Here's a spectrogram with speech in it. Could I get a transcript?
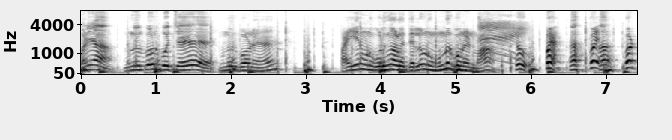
மணியா முந்நூறு பவுன் போச்சு. முந்நூறு பவுனு? பையன் உனக்கு ஒழுங்கா அவ்வளோ தெரியல உனக்கு முந்நூறு பவுன் வேணுமா? யோ போய் போய். போட்.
